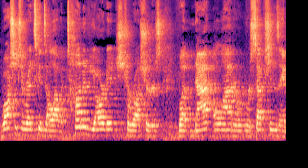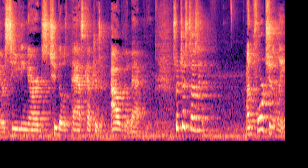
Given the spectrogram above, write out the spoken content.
Washington Redskins allow a ton of yardage to rushers, but not a lot of receptions and receiving yards to those pass catchers out of the backfield. So it just doesn't Unfortunately,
